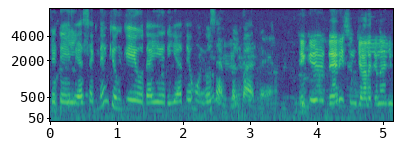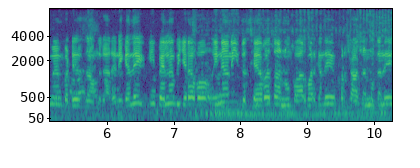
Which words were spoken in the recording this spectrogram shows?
ਡਿਟੇਲ ਲੈ ਸਕਦੇ ਹਾਂ ਕਿਉਂਕਿ ਉਹਦਾ ਏਰੀਆ ਤੇ ਹੁਣ ਉਹ ਸੈਂਪਲ ਭਰ ਰਹੇ ਆ। ਇੱਕ ਡੈਰੀ ਸੰਚਾਲਕ ਨਾਲ ਜਿਵੇਂ ਵੱਡੇ ਇਲਜ਼ਾਮ ਲਗਾ ਰਹੇ ਨੇ ਕਹਿੰਦੇ ਕਿ ਪਹਿਲਾਂ ਵੀ ਜਿਹੜਾ ਵਾ ਉਹ ਇਹਨਾਂ ਨੇ ਦੱਸਿਆ ਵਾ ਤੁਹਾਨੂੰ ਬਾਰ-ਬਾਰ ਕਹਿੰਦੇ ਪ੍ਰਸ਼ਾਸਨ ਨੂੰ ਕਹਿੰਦੇ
